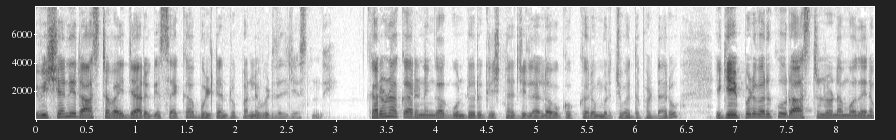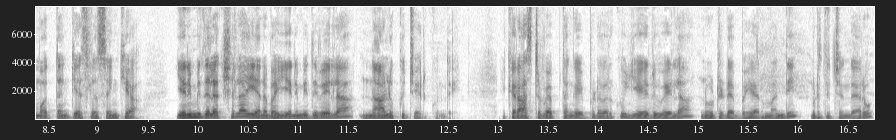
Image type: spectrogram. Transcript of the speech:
ఈ విషయాన్ని రాష్ట్ర వైద్య ఆరోగ్య శాఖ బులెటిన్ రూపంలో విడుదల చేసింది. కరోనా కారణంగా గుంటూరు కృష్ణా జిల్లాలో ఒక్కొక్కరు మృత్యువత పడ్డారు ఇక ఇప్పటి వరకు రాష్ట్రంలో నమోదైన మొత్తం కేసుల సంఖ్య ఎనిమిది లక్షల ఎనభై ఎనిమిది వేల నాలుగుకు చేరుకుంది. ఇక రాష్ట్ర వ్యాప్తంగా ఇప్పటివరకు ఏడు వేల నూట డెబ్బై ఆరు మంది మృతి చెందారు.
